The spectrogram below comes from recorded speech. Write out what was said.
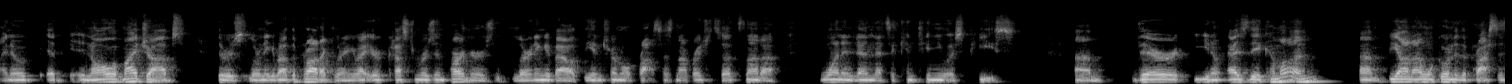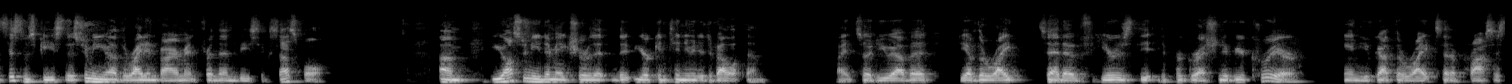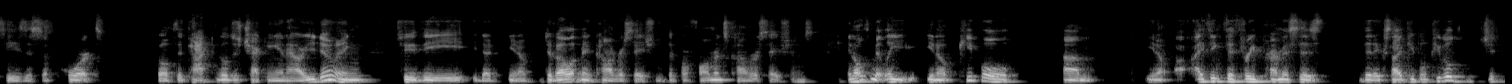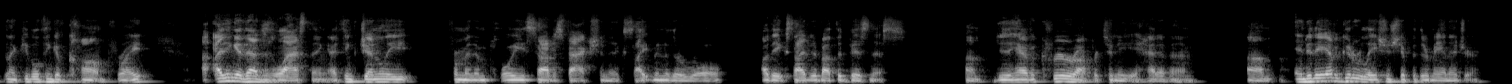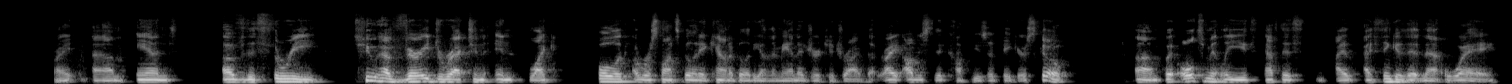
I know in all of my jobs, there's learning about the product, learning about your customers and partners, learning about the internal process and operations. So that's not a one and done, that's a continuous piece. Um, there, you know, as they come on, um, beyond, I won't go into the process systems piece, assuming you have the right environment for them to be successful um, you also need to make sure that, that you're continuing to develop them, right? So do you have a do you have the right set of here's the, the progression of your career, and you've got the right set of processes to support both the tactical, just checking in how are you doing, to the, the you know development conversations, the performance conversations, and ultimately, you know, people, um, you know, I think the three premises that excite people, people like people think of comp, right? I think that as the last thing. I think generally, from an employee satisfaction and excitement of their role, are they excited about the business? Um, do they have a career opportunity ahead of them? Um, and do they have a good relationship with their manager? Right. Um, and of the three, two have very direct and, and like full responsibility, accountability on the manager to drive that. Right. Obviously, the company is a bigger scope, um, but ultimately, you have to. I, I think of it in that way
